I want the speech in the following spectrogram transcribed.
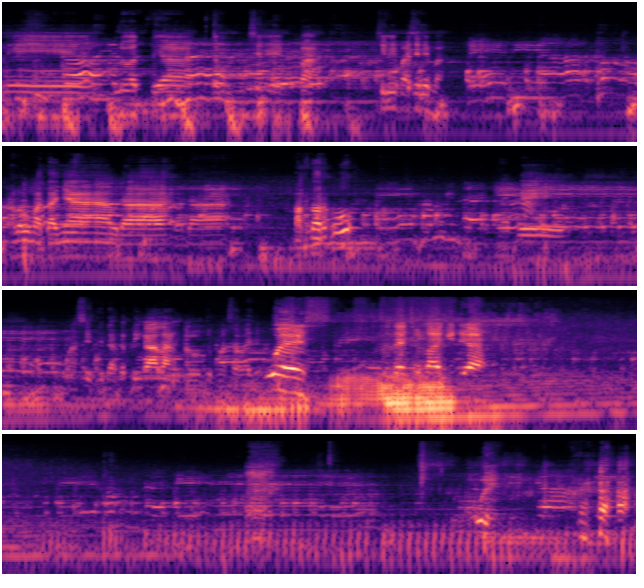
Ini belut ya. Sini, Pak. Sini, Pak, sini, Pak. Kalau matanya udah ada faktor U. Tapi masih tidak ketinggalan kalau untuk masalahnya. Wes, stay tune lagi dia. Wih,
